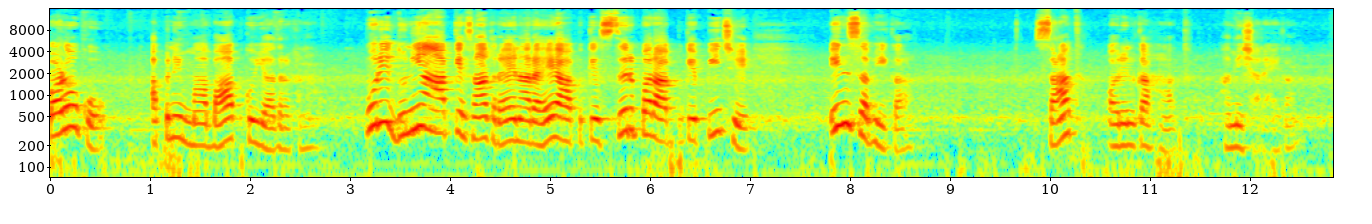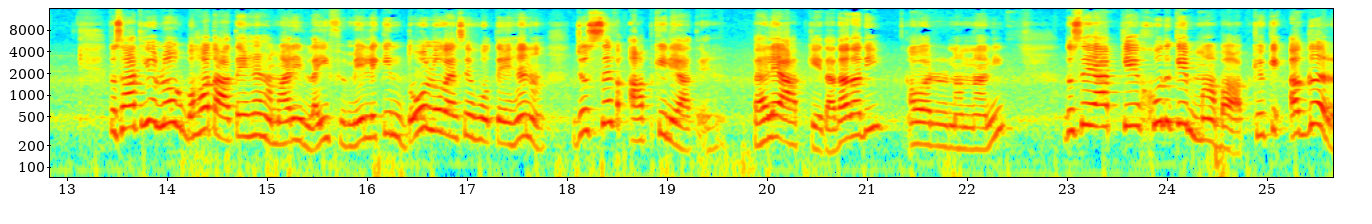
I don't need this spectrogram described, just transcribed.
बड़ों को, अपने माँ बाप को याद रखना। पूरी दुनिया आपके साथ रहे ना रहे, आपके सिर पर, आपके पीछे, इन सभी का साथ और इनका हाथ हमेशा रहेगा। तो साथियों, लोग बहुत आते हैं हमारी लाइफ में, लेकिन दो लोग ऐसे होते हैं ना, जो सिर्फ़ आपके लिए आते हैं। पहले आपके दादा दादी और नाना नानी दूसरे आपके खुद के माँ बाप क्योंकि अगर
